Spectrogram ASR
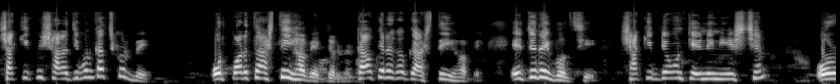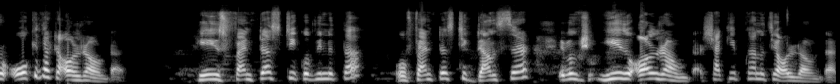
সাকিব কি সারা জীবন কাজ করবে? ওর পরে তো আসতেই হবে একজন। কাউকে। না কাউকে আসতেই হবে। এর জন্যই বলছি সাকিব যেমন টেনে নিয়ে এসছেন ওর ও কিন্তু একটা অলরাউন্ডার হি ইজ ফ্যান্টাস্টিক অভিনেতা ও ফ্যান্টাস্টিক ডান্সার এবং he is allrounder Shakib Khan হচ্ছে অলরাউন্ডার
